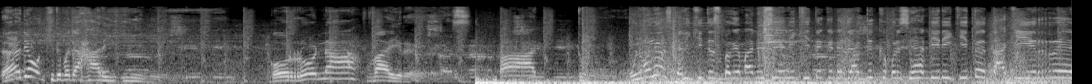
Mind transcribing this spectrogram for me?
Tajuk kita pada hari ini. Corona Virus Batu. Mula-mula sekali kita sebagai manusia ni Kita kena jaga kebersihan diri kita. Tak kira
